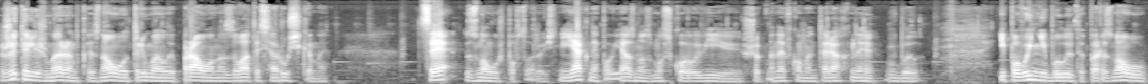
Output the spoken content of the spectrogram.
Жителі Жмеренки знову отримали право називатися руськими. Це, знову ж повторюсь, ніяк не пов'язано з Московією, щоб мене в коментарях не вбили. І повинні були тепер знову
